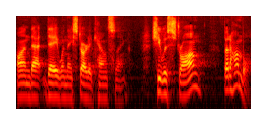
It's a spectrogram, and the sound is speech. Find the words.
on that day when they started counseling. She was strong but humble,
